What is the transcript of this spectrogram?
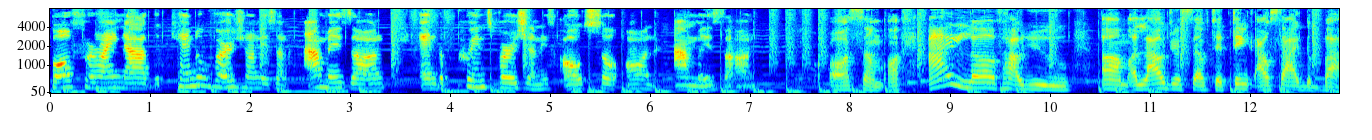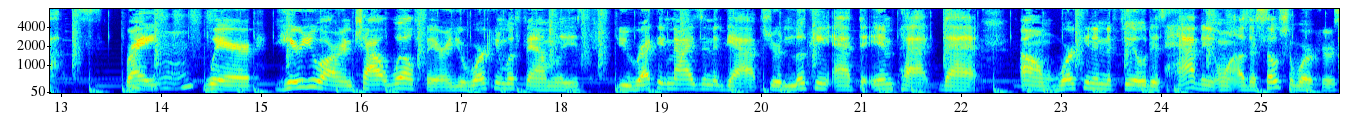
both for right now, the Kindle version is on Amazon, and the print version is also on Amazon. Awesome. Uh, I love how you um, allowed yourself to think outside the box right? Mm-hmm. Where here you are in child welfare and you're working with families, You're recognizing the gaps, you're looking at the impact that um, working in the field is having on other social workers.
